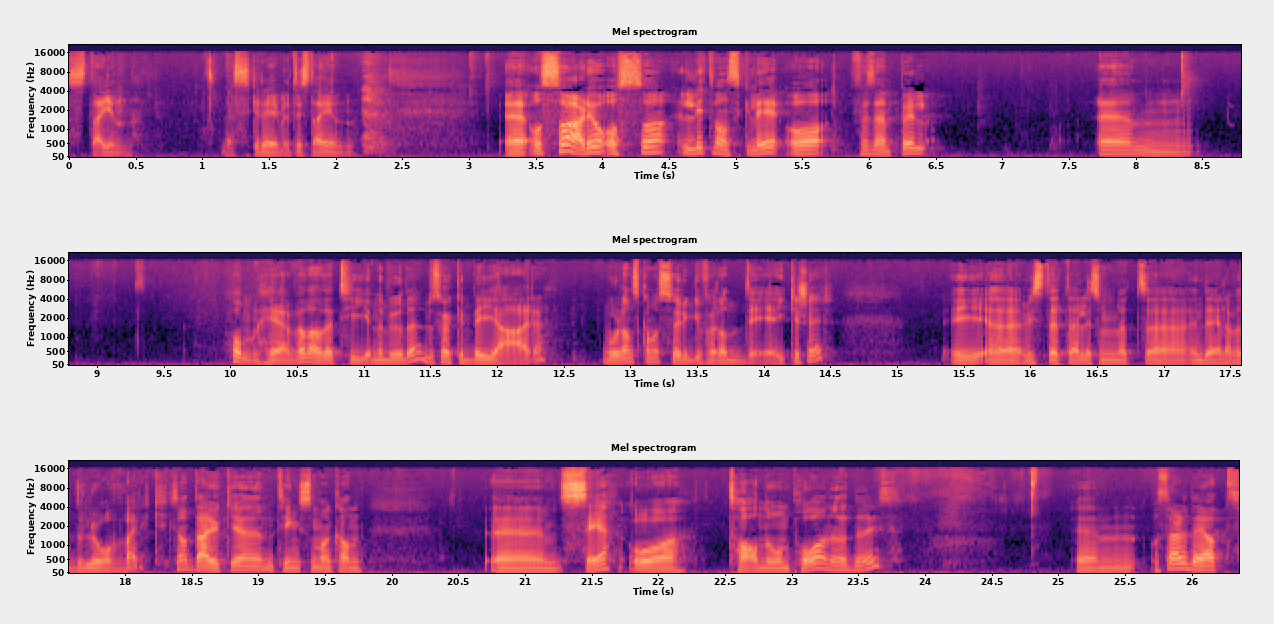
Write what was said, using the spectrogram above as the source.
stein. Det er skrevet i stein. Eh, og så er det jo også litt vanskelig å f.eks. Eh, håndheve da, det tiende budet. Du skal ikke begjære. Hvordan skal man sørge for at det ikke skjer? I, uh, hvis dette er liksom et, uh, en del av et lovverk. Det er jo ikke en ting som man kan uh, se og ta noen på nødvendigvis. Um, og så er det det at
